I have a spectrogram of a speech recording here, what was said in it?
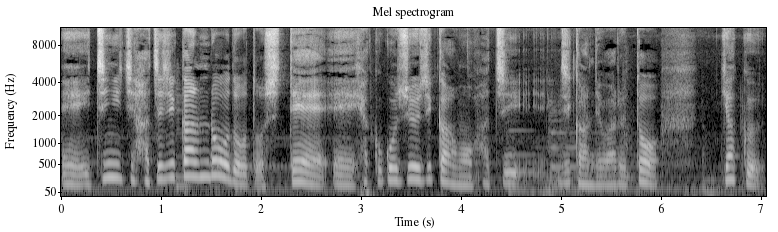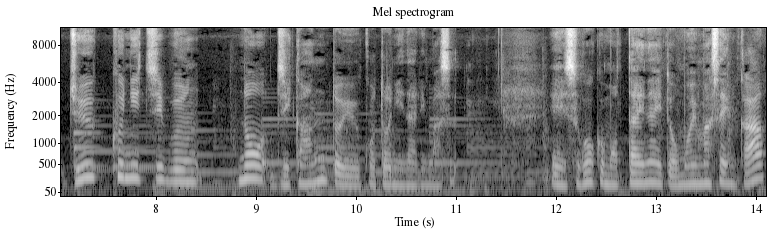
えー、1日8時間労働として、えー、150時間を8時間で割ると約19日分の時間ということになります、えー、すごくもったいないと思いませんか、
